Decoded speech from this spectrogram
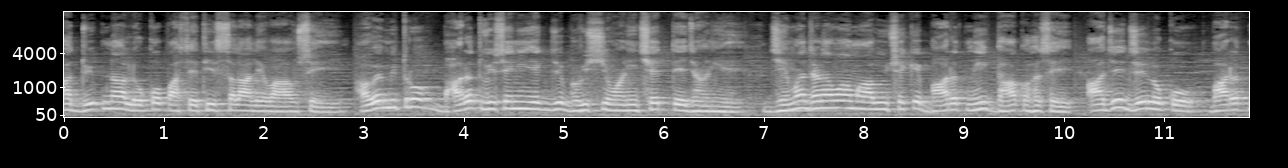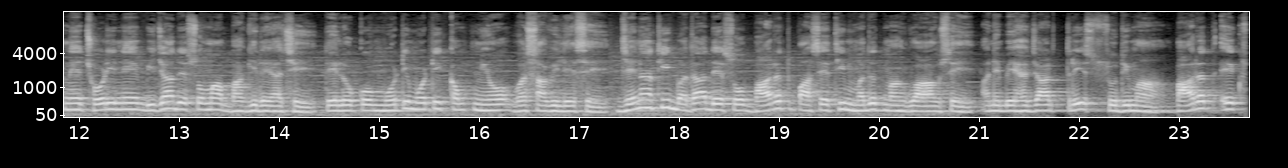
આ દ્વીપના લોકો પાસેથી સલાહ લેવા આવશે. હવે મિત્રો, ભારત વિશેની એક જે ભવિષ્યવાણી છે તે જાણીએ. જેમાં જણાવવામાં આવ્યું છે કે ભારતની ધાક હશે. આજે જે લોકો ભારતને છોડીને બીજા દેશોમાં ભાગી રહ્યા છે, તે લોકો મોટી મોટી કંપનીઓ વસાવી લેશે. જેનાથી બધા દેશો ભારત પાસેથી મદદ માંગવા આવશે અને બે હજાર ત્રીસ સુધીમાં ભારત એક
